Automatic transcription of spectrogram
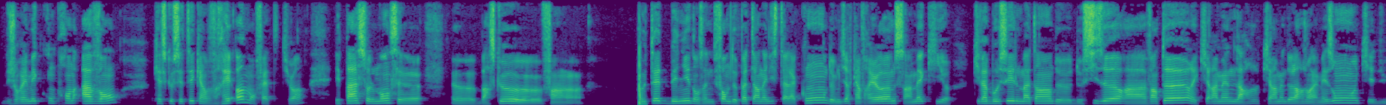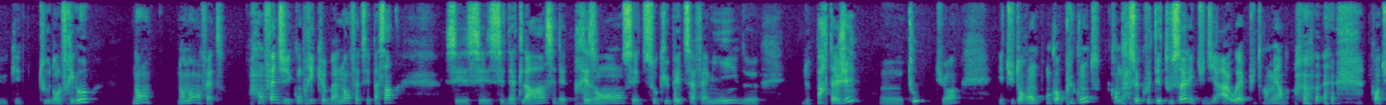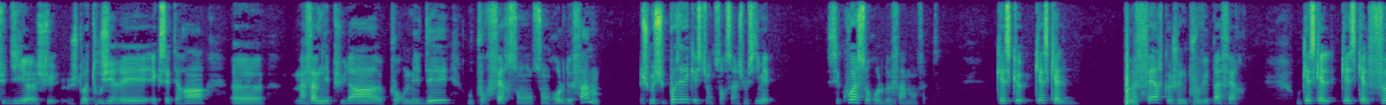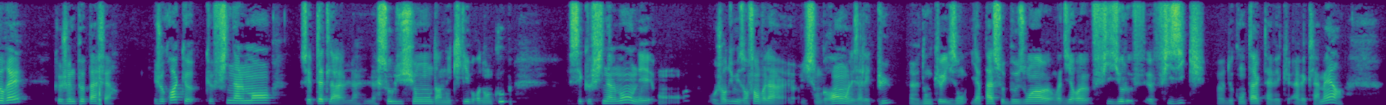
J'aurais aimé comprendre avant qu'est-ce que c'était qu'un vrai homme en fait, tu vois, et pas seulement c'est euh, parce que, enfin, peut-être baigner dans une forme de paternaliste à la con, de me dire qu'un vrai homme c'est un mec qui qui va bosser le matin de, de 6h à 20h et qui ramène, qui ramène de l'argent à la maison, qui est, du, qui est tout dans le frigo. Non, non, non, en fait. En fait, j'ai compris que, bah non, en fait, c'est pas ça. C'est, d'être là, c'est d'être présent, c'est de s'occuper de sa famille, de, de partager euh, tout, tu vois? Et tu t'en rends encore plus compte quand d'un seul coup t'es tout seul et que tu dis ah ouais putain merde. quand tu dis euh, je, je, dois tout gérer, etc. Euh, ma femme n'est plus là euh, pour m'aider ou pour faire son, son rôle de femme, je me suis posé des questions sur ça. Je me suis dit, mais c'est quoi ce rôle de femme en fait? Qu'est-ce que qu'est-ce qu'elle peut faire que je ne pouvais pas faire? Ou qu'est-ce qu'elle qu'est-ce qu'elle ferait que je ne peux pas faire? Et je crois que que finalement, c'est peut-être la, la, la, solution d'un équilibre dans le couple, c'est que finalement on est aujourd'hui mes enfants voilà ils sont grands, on les allait plus, euh, donc euh, ils ont, il n'y a pas ce besoin, euh, on va dire physique de contact avec avec la mère,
